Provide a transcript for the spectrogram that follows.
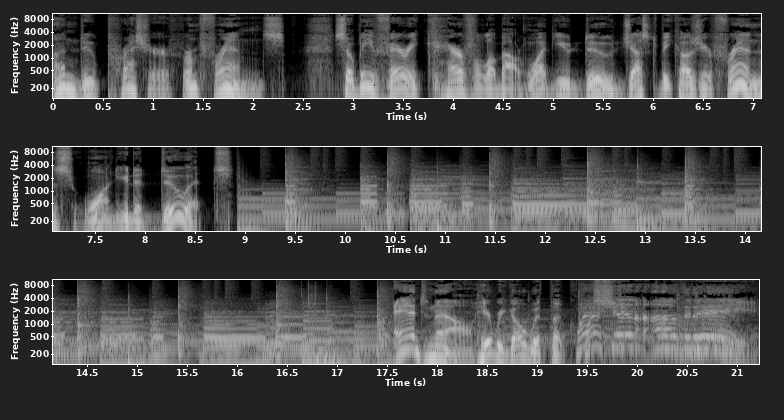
undue pressure from friends. So be very careful about what you do just because your friends want you to do it. And now, here we go with the question of the day.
